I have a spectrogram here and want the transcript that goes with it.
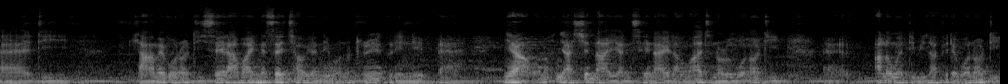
အဲဒီလာမယ်ပေါ့နော်ဒီ10လပိုင်း26ရက်နေ့ပေါ့နော်တရင်ခရင်နေ့အဲ ညပေါ့နော်ည8နာရီကနေ10နာရီလောက်မှာကျွန်တော်တို့ပေါ့နော်ဒီအဲအားလုံးပဲတီဗီလာဖြစ်တယ်ပေါ့နော်ဒီ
